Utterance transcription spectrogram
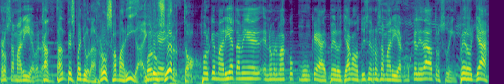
Rosa María, ¿verdad? Cantante española, Rosa María, en Porque- concierto. Porque María también es el nombre más común que hay, pero ya cuando tú dices Rosa María, como que le da otro swing. Pero ya,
